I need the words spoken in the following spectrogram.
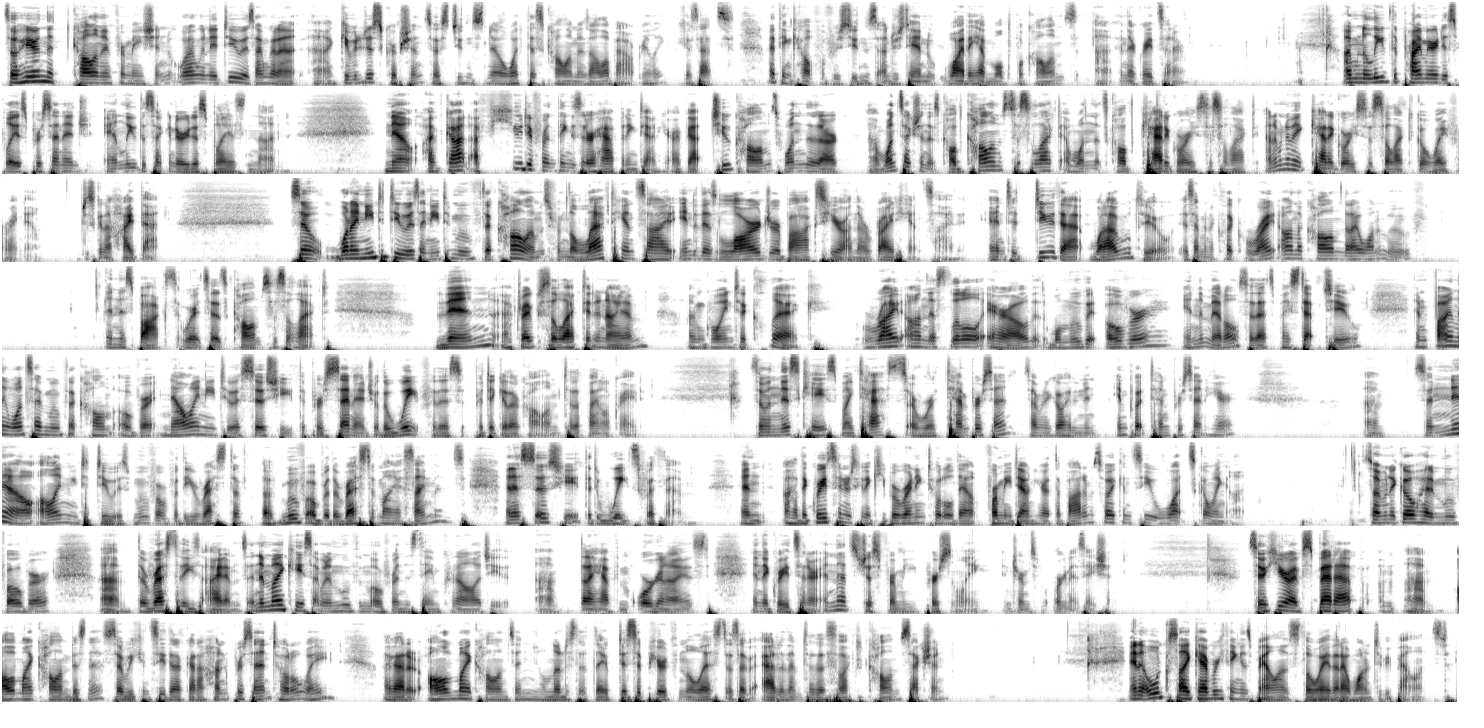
So here in the column information, what I'm going to do is I'm going to uh, give it a description so students know what this column is all about really, because that's, I think, helpful for students to understand why they have multiple columns uh, in their grade center. I'm going to leave the primary display as percentage and leave the secondary display as none. Now I've got a few different things that are happening down here. I've got two columns, one that are uh, one section that's called columns to select and one that's called categories to select. And I'm going to make categories to select go away for right now. I'm just going to hide that. So what I need to do is I need to move the columns from the left hand side into this larger box here on the right hand side. And to do that, what I will do is I'm going to click right on the column that I want to move in this box where it says columns to select. Then, after I've selected an item, I'm going to click right on this little arrow that will move it over in the middle. So that's my step two. And finally, once I've moved the column over, now I need to associate the percentage or the weight for this particular column to the final grade. So in this case, my tests are worth 10%. So I'm going to go ahead and input 10% here. Um, so now all I need to do is move over the rest of uh, move over the rest of my assignments and associate the weights with them. And uh, the grade center is going to keep a running total down for me down here at the bottom so I can see what's going on. So I'm going to go ahead and move over um, the rest of these items. And in my case, I'm going to move them over in the same chronology that, um, that I have them organized in the Grade Center. And that's just for me personally in terms of organization. So here I've sped up um, um all of my column business. So we can see that I've got 100% total weight. I've added all of my columns in. You'll notice that they've disappeared from the list as I've added them to the selected column section. And it looks like everything is balanced the way that I want it to be balanced.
